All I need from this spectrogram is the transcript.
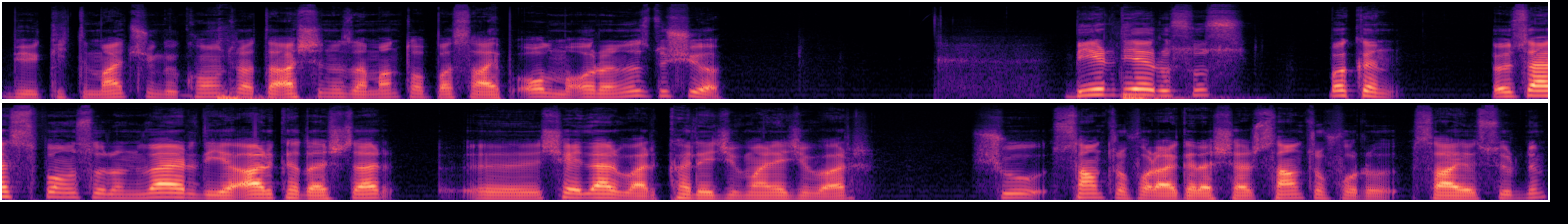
büyük ihtimal. Çünkü kontrata açtığınız zaman topa sahip olma oranınız düşüyor. Bir diğer husus bakın özel sponsorun verdiği arkadaşlar e, şeyler var. Kaleci maleci var. Şu Santrofor arkadaşlar. Santrofor'u sahaya sürdüm.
